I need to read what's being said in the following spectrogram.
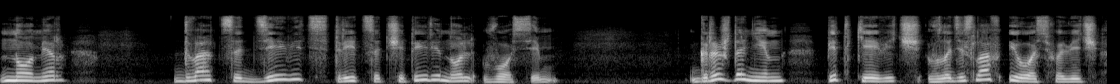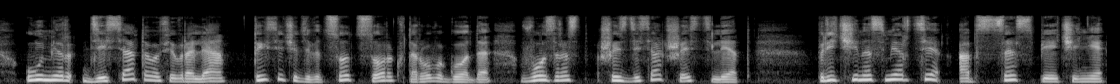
Номер 293408. Гражданин Питкевич Владислав Иосифович умер 10 февраля 1942 года. Возраст 66 лет. Причина смерти – абсцесс печени,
